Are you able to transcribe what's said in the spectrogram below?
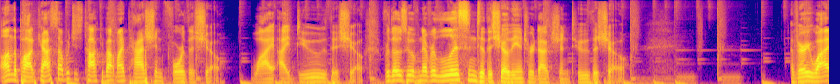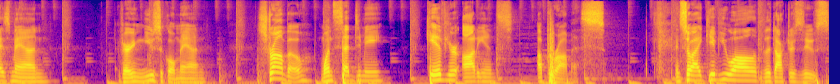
on the podcast, I would just talk about my passion for this show, why I do this show. For those who have never listened to the show, the introduction to the show. A very wise man, a very musical man, Strombo once said to me, give your audience a promise. And so I give you all of the Dr. Zeus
